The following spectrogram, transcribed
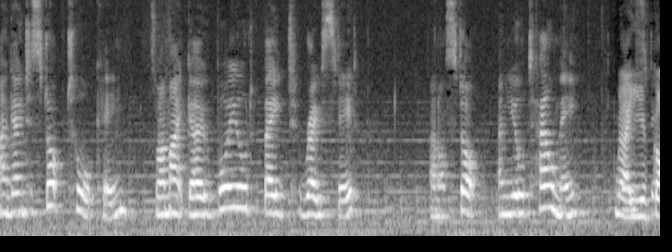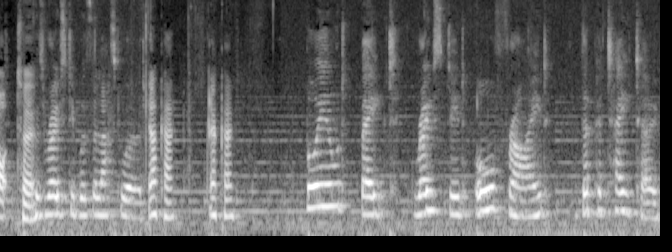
I'm going to stop talking, so I might go boiled, baked, roasted, and I'll stop, and you'll tell me Well, you've got to. because roasted was the last word. Okay, okay. Boiled, baked, roasted, or fried, the potato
